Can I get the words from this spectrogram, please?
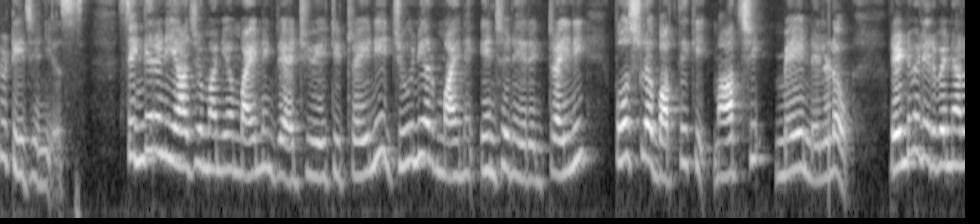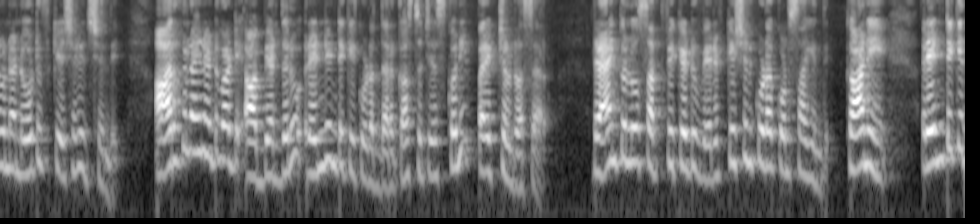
to TG news. Singareni యాజమాన్యం mining graduate trainee junior mining engineering trainee పోస్టుల భర్తీకి మార్చి మే నెలలో రెండు వేల ఇరవై నాలుగున నోటిఫికేషన్ ఇచ్చింది. అర్హులైనటువంటి అభ్యర్థులు రెండింటికి కూడా దరఖాస్తు చేసుకొని పరీక్షలు రాశారు. ర్యాంకులు సర్టిఫికేట్ వెరిఫికేషన్ కూడా కొనసాగింది. కానీ రెంటికి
